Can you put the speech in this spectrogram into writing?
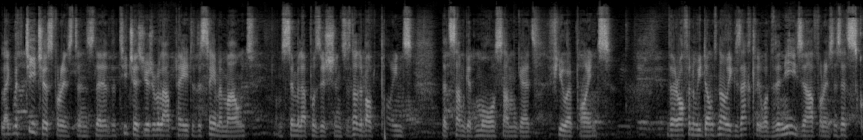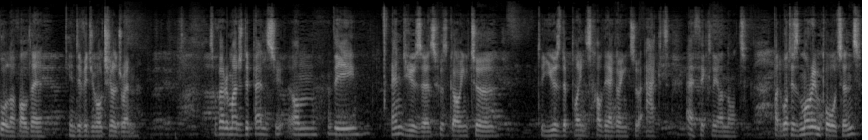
like with teachers, for instance, the, the teachers usually are paid the same amount on similar positions. It's not about points that some get more, some get fewer points. Very often we don't know exactly what the needs are, for instance, at school of all the individual children. So very much depends on the end users who's going to to use the points, how they are going to act ethically or not. But what is more important,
